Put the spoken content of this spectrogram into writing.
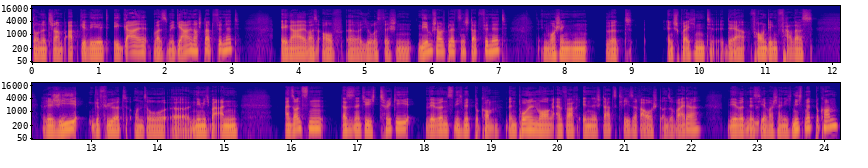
Donald Trump abgewählt, egal was medial noch stattfindet, egal was auf äh, juristischen Nebenschauplätzen stattfindet. In Washington wird entsprechend der Founding Fathers Regie geführt und so äh, nehme ich mal an. Ansonsten, das ist natürlich tricky, wir würden es nicht mitbekommen. Wenn Polen morgen einfach in eine Staatskrise rauscht und so weiter, wir würden es hier wahrscheinlich nicht mitbekommen.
